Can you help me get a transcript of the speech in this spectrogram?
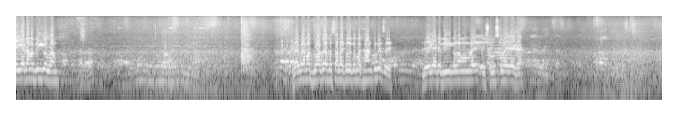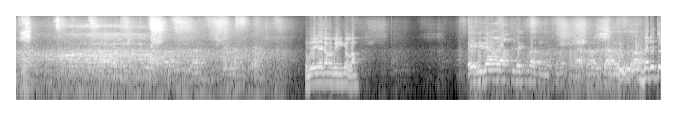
এই গাড়িটা আমরা বিক্রি করলাম। দেখবে আমার দোয়া করে আপনি চালাই করে খান ঠিক আছে? যে এই গাড়িটা বিক্রি করলাম আমরা এই সবুজ কালার গাড়িটা। এই যে এই গাড়িটা আমরা বিক্রি করলাম। এই ভিডিও আমার আপনি দেখতে পাবেন না সমস্যা নাই আপনারা দেখতে আনন্দিত হন। ব্যাটারি তো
